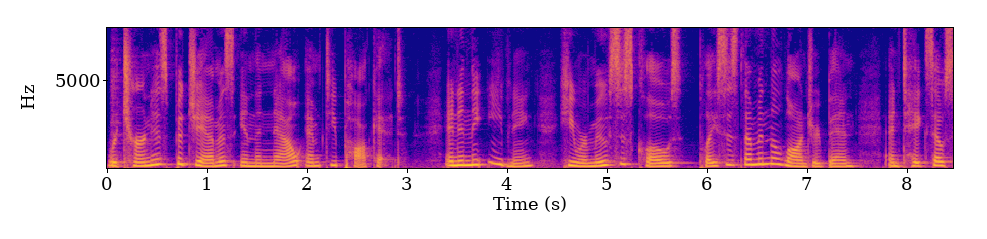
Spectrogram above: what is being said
return his pajamas in the now empty pocket, and in the evening he removes his clothes, places them in the laundry bin, and takes out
